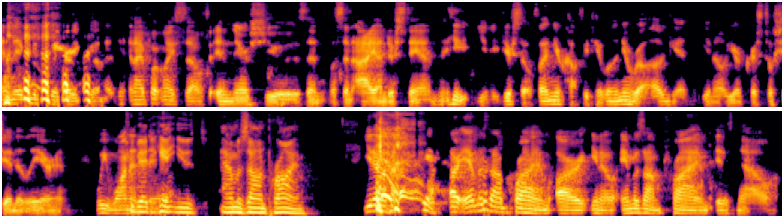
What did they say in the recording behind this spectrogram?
And they've been very good. And I put myself in their shoes. And listen, I understand you, you need your sofa and your coffee table and your rug and, you know, your crystal chandelier. And we want Too it bad you can't use Amazon Prime. You know, yeah, our Amazon Prime, our you know, Amazon Prime is now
